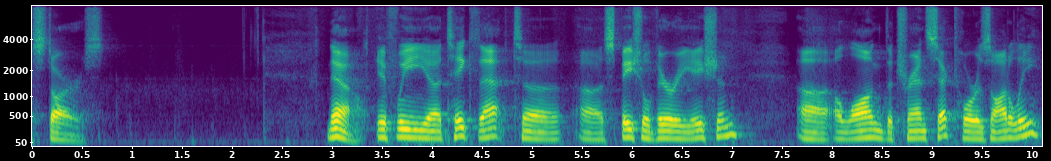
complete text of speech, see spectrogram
stars. Now, if we take that spatial variation along the transect horizontally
